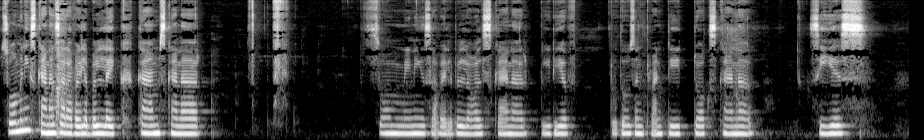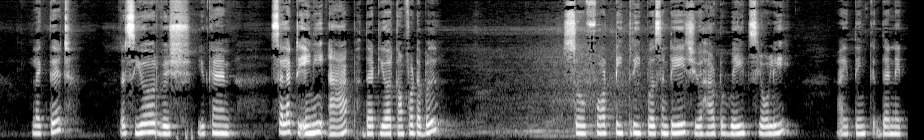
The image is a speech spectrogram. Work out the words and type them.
So many scanners are available like cam scanner. So many is available all scanner pdf 2020 doc scanner cs like that. That's your wish. You can select any app that you are comfortable so 43 percentage you have to wait slowly. I think then it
